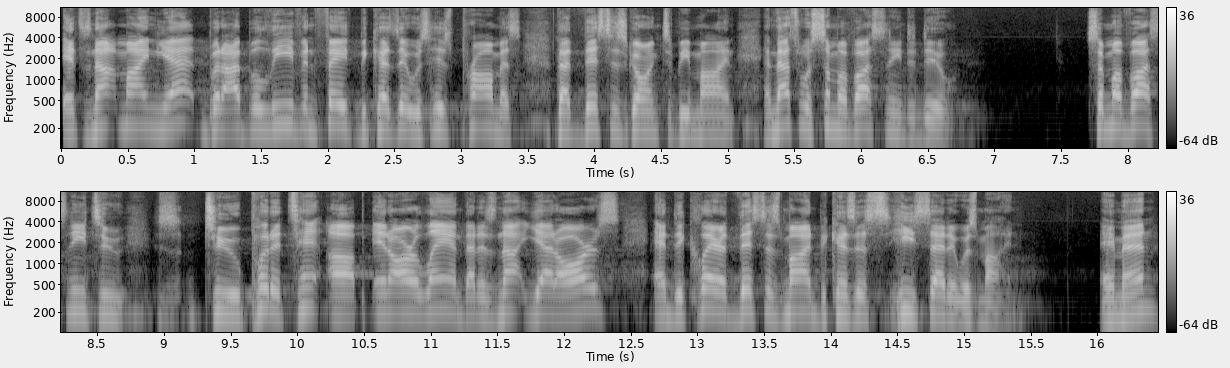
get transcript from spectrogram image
It's not mine yet, but I believe in faith because it was his promise that this is going to be mine. And that's what some of us need to do. Some of us need to, to put a tent up in our land that is not yet ours and declare, This is mine because he said it was mine. Amen?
